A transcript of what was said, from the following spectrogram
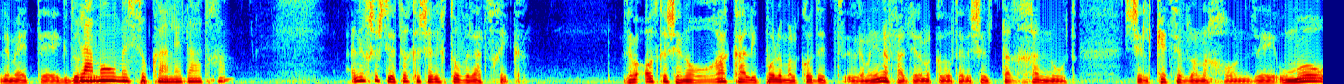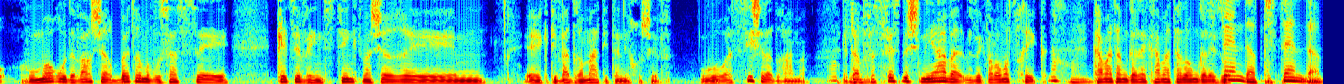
למעט אה, גדולים. למה הוא מסוכן לדעתך? אני חושב שזה יותר קשה לכתוב ולהצחיק. זה מאוד קשה, נורא קל ליפול למלכודת, וגם אני נפלתי למלכודות האלה, של טרחנות, של קצב לא נכון. זה הומור, הומור הוא דבר שהרבה יותר מבוסס אה, קצב ואינסטינקט מאשר אה, אה, כתיבה דרמטית, אני חושב. הוא השיא של הדרמה. אוקיי. אתה מפספס בשנייה וזה כבר לא מצחיק. נכון. כמה אתה מגלה, כמה אתה לא מגלה. סטנדאפ, סטנדאפ.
